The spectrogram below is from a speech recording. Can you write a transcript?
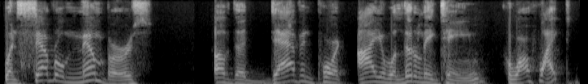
when several members of the Davenport, Iowa Little League team, who are white,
